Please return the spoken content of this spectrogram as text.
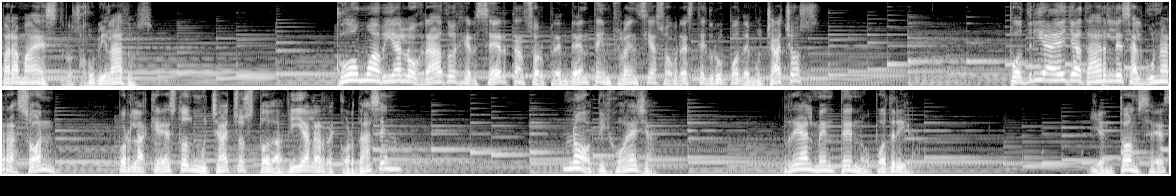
para maestros jubilados. ¿Cómo había logrado ejercer tan sorprendente influencia sobre este grupo de muchachos? ¿Podría ella darles alguna razón por la que estos muchachos todavía la recordasen? No, dijo ella. Realmente no podría. Y entonces,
